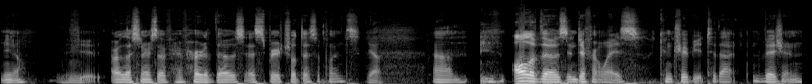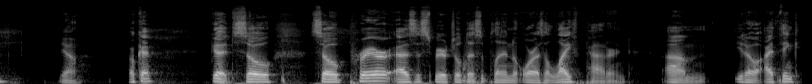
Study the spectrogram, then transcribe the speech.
you know if you, our listeners have, have heard of those as spiritual disciplines. Yeah. Um, all of those in different ways contribute to that vision. Yeah. Okay. Good. So, so prayer as a spiritual discipline or as a life pattern. Um, you know, I think,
